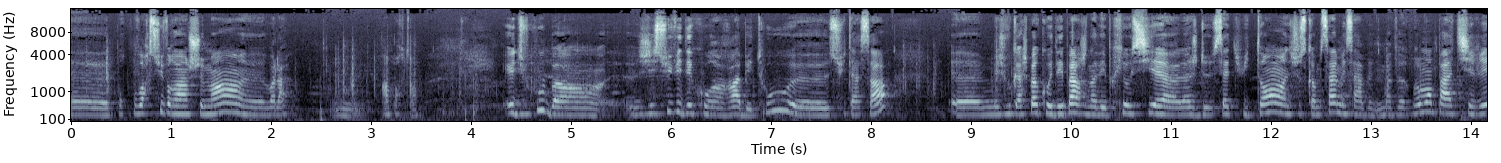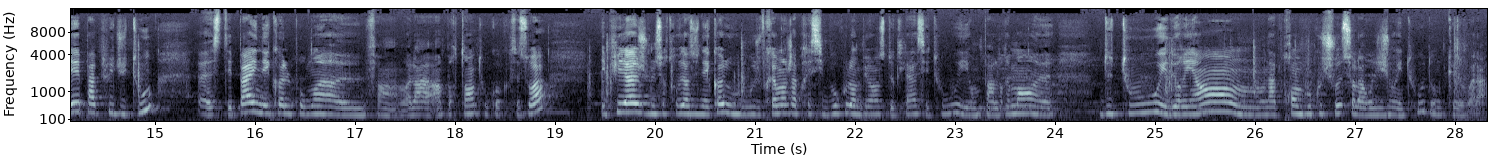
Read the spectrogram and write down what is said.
euh, pour pouvoir suivre un chemin, voilà, important. Et du coup, ben, j'ai suivi des cours arabes et tout suite à ça. Euh, mais je vous cache pas qu'au départ, j'en avais pris aussi à l'âge de 7-8 ans, des choses comme ça, mais ça m'avait vraiment pas attiré, pas plus du tout. Euh, C'était pas une école pour moi, euh, enfin voilà, importante ou quoi que ce soit. Et puis là, je me suis retrouvée dans une école où vraiment j'apprécie beaucoup l'ambiance de classe et tout, et on parle vraiment euh, de tout et de rien. On apprend beaucoup de choses sur la religion et tout, donc voilà.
